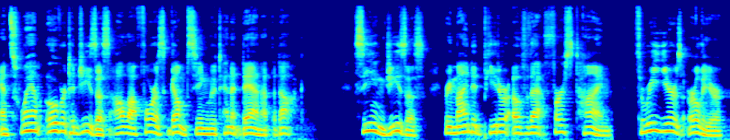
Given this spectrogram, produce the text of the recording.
and swam over to Jesus a la Forrest Gump seeing Lieutenant Dan at the dock. Seeing Jesus reminded Peter of that first time, three years earlier,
